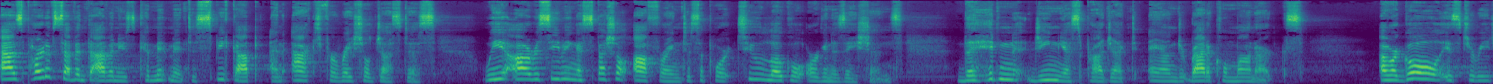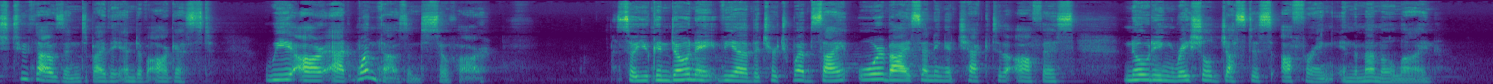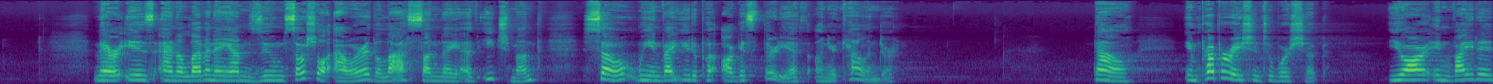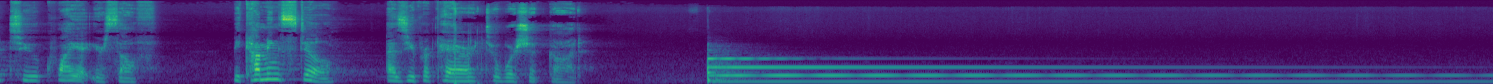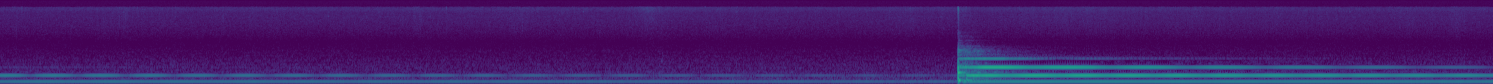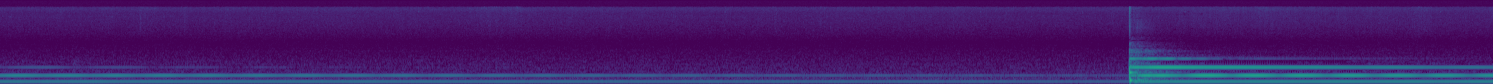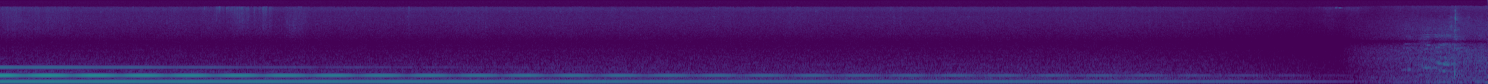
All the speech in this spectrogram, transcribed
As part of 7th Avenue's commitment to speak up and act for racial justice, we are receiving a special offering to support two local organizations, the Hidden Genius Project and Radical Monarchs. Our goal is to reach 2,000 by the end of August. We are at 1,000 so far. So you can donate via the church website or by sending a check to the office noting racial justice offering in the memo line. There is an 11 a.m. Zoom social hour the last Sunday of each month, so we invite you to put August 30th on your calendar. Now, in preparation to worship, you are invited to quiet yourself, becoming still as you prepare to worship God.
